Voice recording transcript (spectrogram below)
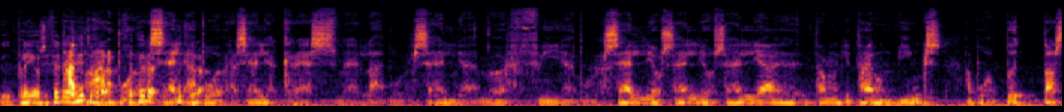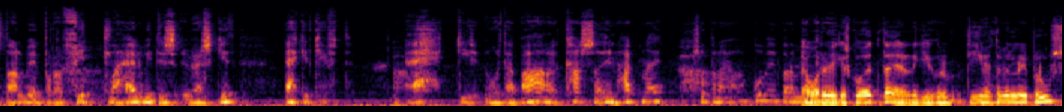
í play-offs í fyrir það er bara búið að að selja það er búið að vera að selja Cresswell það er búið að vera að selja Murphy það er búið að vera að selja og selja og selja tala ekki Tyrone Mings það er búið að buttast alveg bara að fylla helvitis verskið ekkert kift ekki, þú veist það er bara kassað inn hagnaði svo bara já, komið bara Já, voru við ekki að skoða þetta, er hann ekki ykkur 10-15 miljonir í blues,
